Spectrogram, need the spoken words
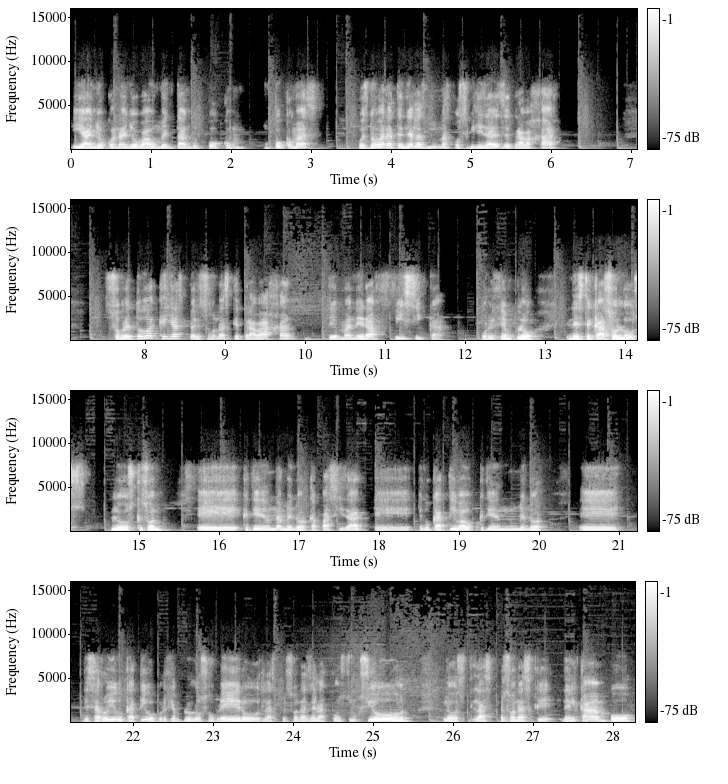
y año con año va aumentando un poco, un poco más, pues no van a tener las mismas posibilidades de trabajar. Sobre todo aquellas personas que trabajan de manera física. Por ejemplo, en este caso los, los que son, eh, que tienen una menor capacidad eh, educativa o que tienen menor eh, desarrollo educativo, por ejemplo, los obreros, las personas de la construcción, los, las personas que, del campo,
